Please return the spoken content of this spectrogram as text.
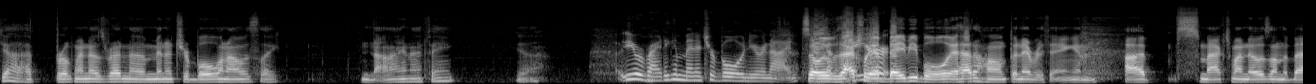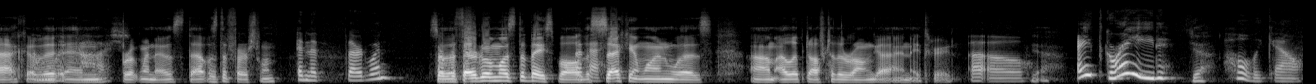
yeah. I broke my nose riding a miniature bull when I was like nine, I think. Yeah. You were riding a miniature bull when you were nine. So it was Okay, actually you're- a baby bull. It had a hump and everything, and I smacked my nose on the back of Oh it and gosh. broke my nose. That was the first one. And the third one? So the third one was the baseball. The second one was um, I lipped off to the wrong guy in eighth grade. Uh oh. Yeah, Eighth grade. yeah. Holy cow.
